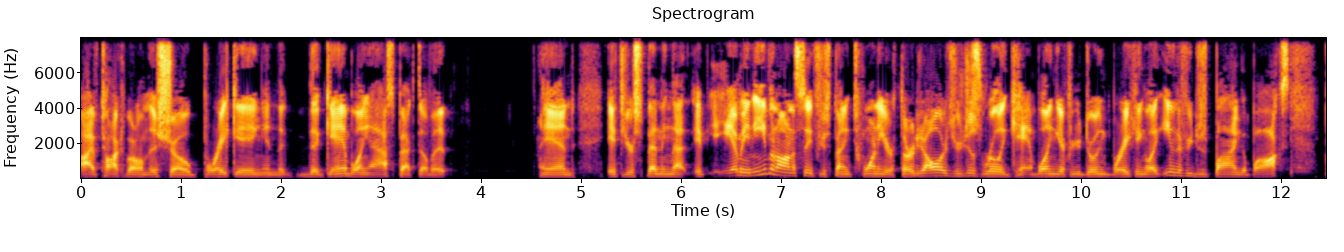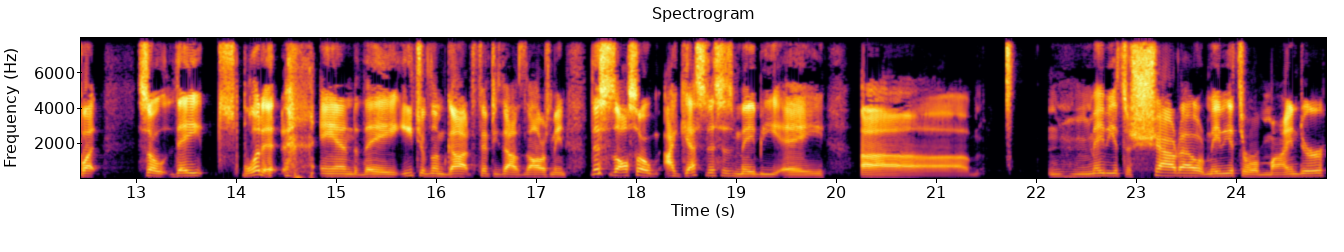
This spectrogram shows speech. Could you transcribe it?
i've talked about on this show breaking and the, the gambling aspect of it and if you're spending that, if, I mean, even honestly, if you're spending twenty or thirty dollars, you're just really gambling. If you're doing breaking, like even if you're just buying a box, but so they split it, and they each of them got fifty thousand dollars. I mean, this is also, I guess, this is maybe a, uh, maybe it's a shout out, maybe it's a reminder.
